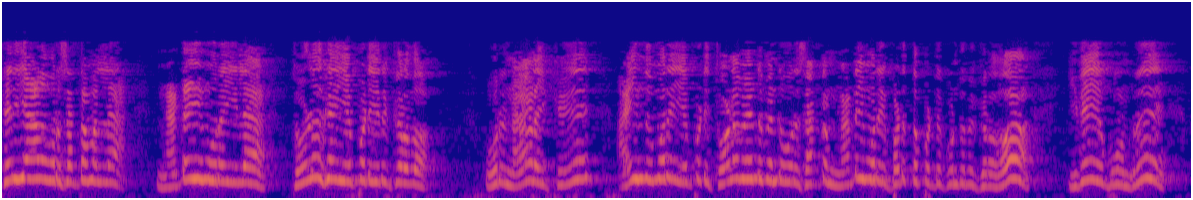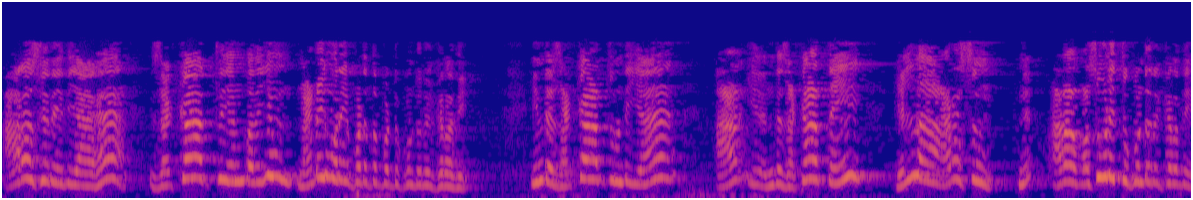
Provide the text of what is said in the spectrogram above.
தெரியாத ஒரு சட்டம் அல்ல நடைமுறையில தொழுகை எப்படி இருக்கிறதோ ஒரு நாளைக்கு ஐந்து முறை எப்படி தொழ வேண்டும் என்ற ஒரு சட்டம் நடைமுறைப்படுத்தப்பட்டு கொண்டிருக்கிறதோ இதே போன்று அரசு ரீதியாக ஜக்காத்து என்பதையும் நடைமுறைப்படுத்தப்பட்டு கொண்டிருக்கிறது. இந்த ஜக்காத்துடைய இந்த ஜக்காத்தை எல்லா அரசும் அதாவது வசூலித்துக் கொண்டிருக்கிறது.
